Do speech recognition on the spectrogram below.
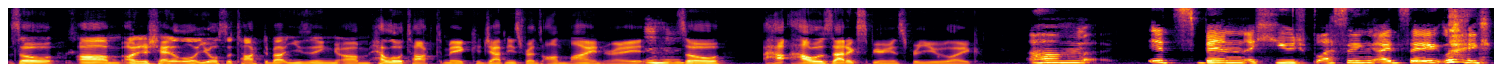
So, um, on your channel, you also talked about using um, Hello Talk to make Japanese friends online, right? Mm-hmm. So, how how was that experience for you? Like, um, it's been a huge blessing, I'd say. Like,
